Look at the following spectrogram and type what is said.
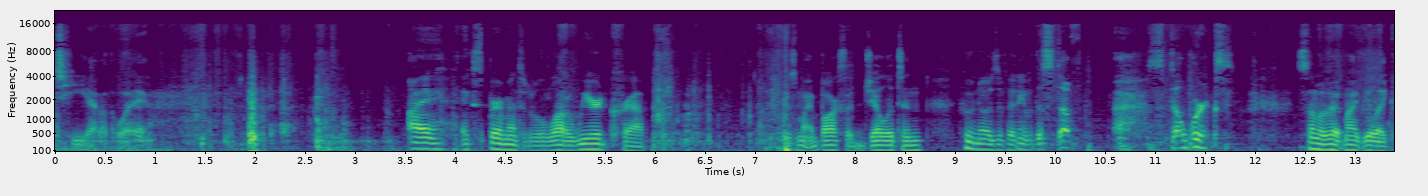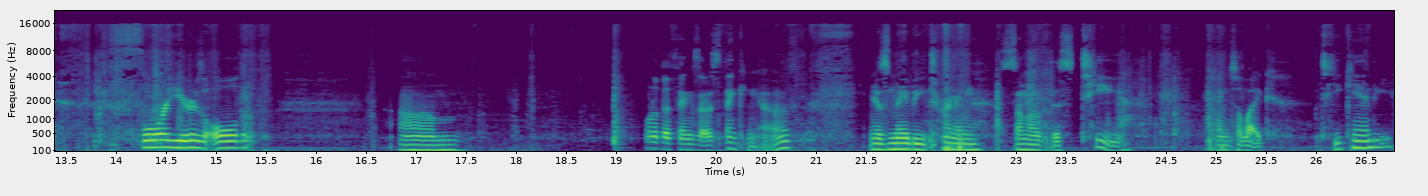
tea out of the way. I experimented with a lot of weird crap. Here's my box of gelatin. Who knows if any of this stuff uh, still works. Some of it might be like four years old. Um, one of the things I was thinking of is maybe turning some of this tea into like tea candy.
